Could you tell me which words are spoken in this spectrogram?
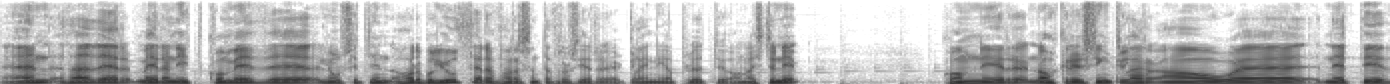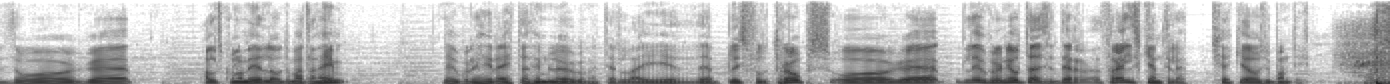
En það er meira nýtt komið eh, hljómsveitin Horrible Youth er að fara að senda frá sér glænýja plötu á næstunni. Komnir nokkrir singlar á netið og alls konar miðla út um allan heim. Leif ykkur að heyra eitt af þeim lögum, þetta er lagið Blissful Tropes og leif ykkur að njóta þess, þetta er þræli skemmtilegt, tjekkið á þessu bandi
